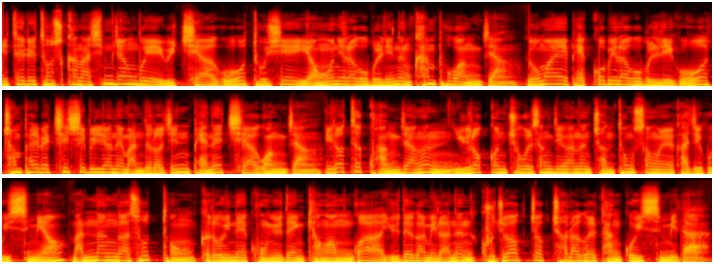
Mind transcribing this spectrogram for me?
이태리 토스카나 심장부에 위치하고 도시의 영혼이라고 불리는 캄포 광장, 로마의 배꼽이라고 불리고 1871년에 만들어진 베네치아 광장. 이렇듯 광장은 유럽 건축을 상징하는 전통성을 가지고 있으며 만남과 소통, 그로 인해 공유된 경험과 유대감이라는 구조학적 철학 을 담고 있습니다.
